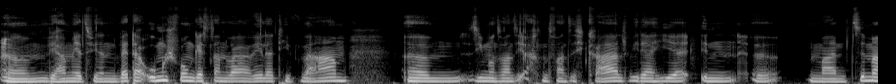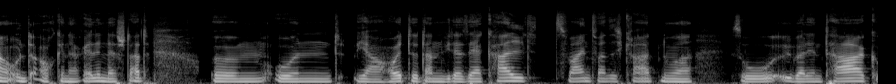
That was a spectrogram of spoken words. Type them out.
Ähm, wir haben jetzt wieder einen Wetterumschwung. Gestern war relativ warm. Ähm, 27, 28 Grad wieder hier in äh, meinem Zimmer und auch generell in der Stadt. Ähm, und ja, heute dann wieder sehr kalt, 22 Grad nur so über den Tag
